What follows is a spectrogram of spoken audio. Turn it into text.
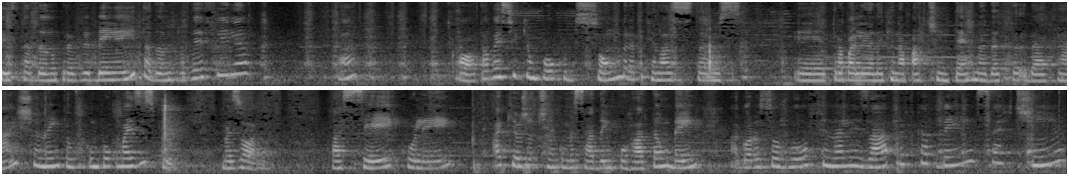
Sei se tá dando pra ver bem aí, tá dando pra ver, filha? Tá? Ó, talvez fique um pouco de sombra, porque nós estamos é, trabalhando aqui na parte interna da, da caixa, né? Então fica um pouco mais escuro. Mas olha, passei, colei. Aqui eu já tinha começado a empurrar também. Agora eu só vou finalizar pra ficar bem certinho.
